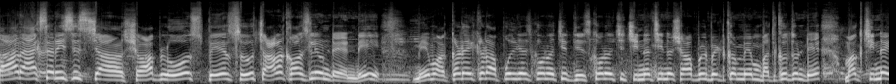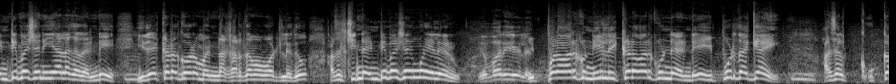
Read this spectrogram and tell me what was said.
కార్ యాక్సరీస్ షాప్లో స్పేస్ చాలా కాస్ట్లీ ఉంటాయండి. మేము అక్కడ ఇక్కడ అప్పులు చేసుకొని వచ్చి తీసుకొని వచ్చి చిన్న చిన్న షాపులు పెట్టుకొని మేము బతుకుతుంటే మాకు చిన్న ఇంటిమేషన్ ఇవ్వాలి కదండి. ఇది ఎక్కడ ఘోరం అండి? నాకు అర్థం అవ్వట్లేదు. అసలు చిన్న ఇంటిమేషన్ కూడా ఇవ్వలేరు ఎవరు. ఇప్పటి వరకు నీళ్ళు ఇక్కడ వరకు ఉండే ఇప్పుడు తగ్గాయి. అసలు ఒక్క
